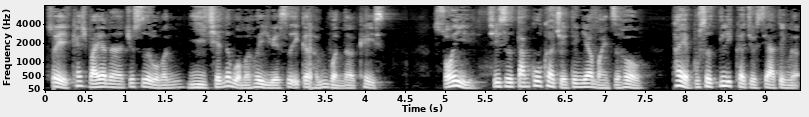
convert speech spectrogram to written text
所以 cash buyer 呢，就是我们以前的我们会以为是一个很稳的 case。所以其实当顾客决定要买之后，他也不是立刻就下定了。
